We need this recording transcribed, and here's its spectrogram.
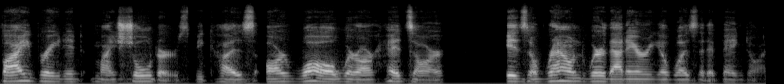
vibrated my shoulders because our wall where our heads are is around where that area was that it banged on.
